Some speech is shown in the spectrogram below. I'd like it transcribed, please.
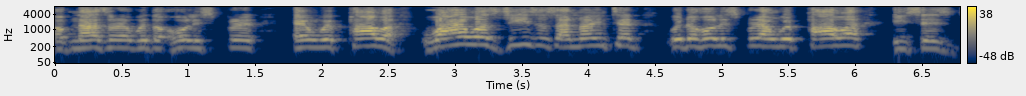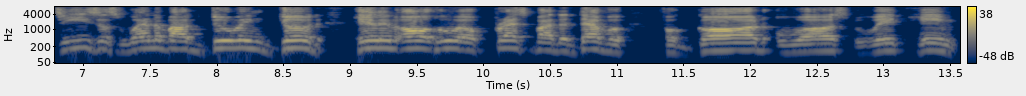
of Nazareth with the Holy Spirit and with power. Why was Jesus anointed with the Holy Spirit and with power? He says Jesus went about doing good, healing all who were oppressed by the devil, for God was with him.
